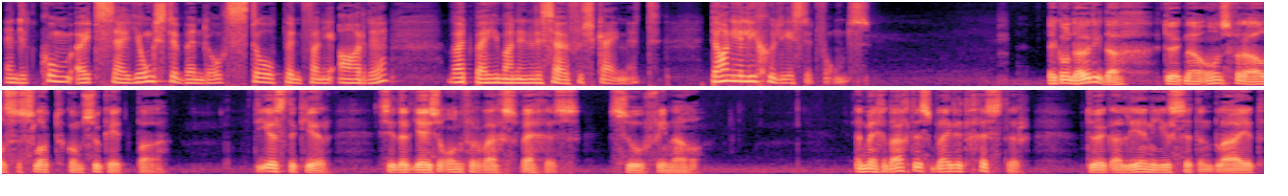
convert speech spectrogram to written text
en dit kom uit sy jongste bundel Stolpunt van die aarde wat by Human en Resou verskyn het. Daniel Ligo lees dit vir ons. Ek onthou die dag toe ek na ons verhaal se slot kom soek het, pa. Die eerste keer sedert jy so onverwags weg is, so finaal. In my gedagtes bly dit gister toe ek alleen hier sit en blaai het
